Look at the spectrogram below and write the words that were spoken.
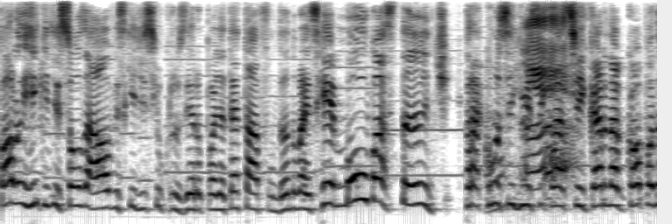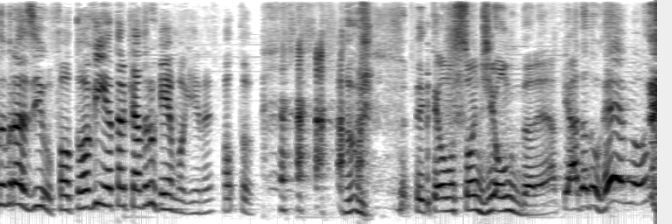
Paulo Henrique de Souza Alves que disse que o Cruzeiro pode até estar afundando, mas remou bastante pra conseguir se classificar na Copa do Brasil. Faltou a vinheta da piada do remo aqui, né? Faltou. Tem que ter um som de onda, né? A piada do Remo.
